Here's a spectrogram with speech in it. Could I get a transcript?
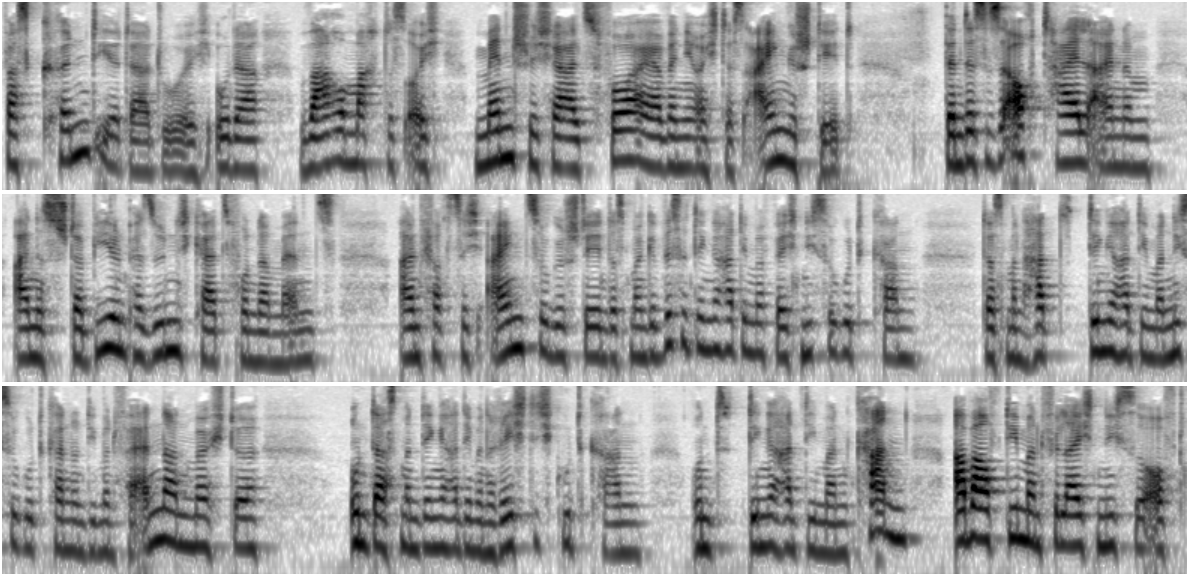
Was könnt ihr dadurch? Oder warum macht es euch menschlicher als vorher, wenn ihr euch das eingesteht? Denn das ist auch Teil einem, eines stabilen Persönlichkeitsfundaments, einfach sich einzugestehen, dass man gewisse Dinge hat, die man vielleicht nicht so gut kann, dass man hat Dinge hat, die man nicht so gut kann und die man verändern möchte und dass man Dinge hat, die man richtig gut kann und Dinge hat, die man kann, aber auf die man vielleicht nicht so oft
